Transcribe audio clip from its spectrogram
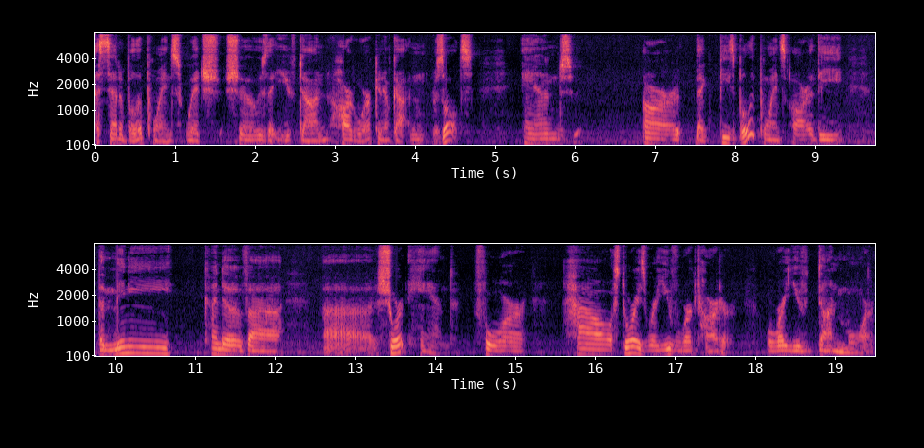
a set of bullet points which shows that you've done hard work and have gotten results. And are like these bullet points are the the mini kind of uh, uh, shorthand for how stories where you've worked harder or where you've done more.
